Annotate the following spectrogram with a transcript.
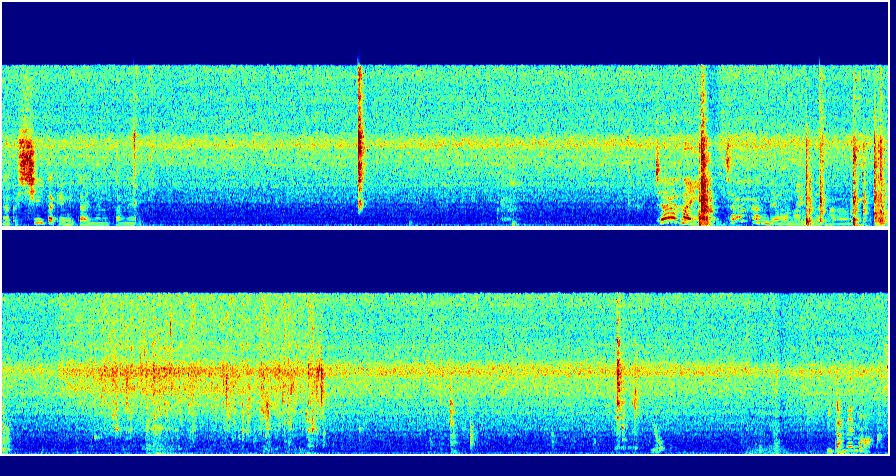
なんかしいたけみたいな見た目。チャーハンやチャーハンでもないんだなよっ炒めます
